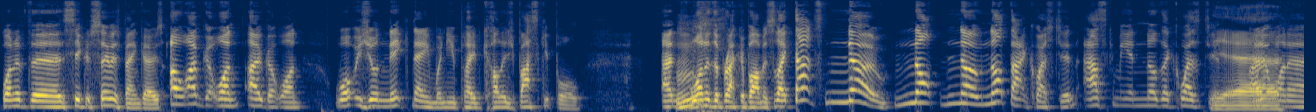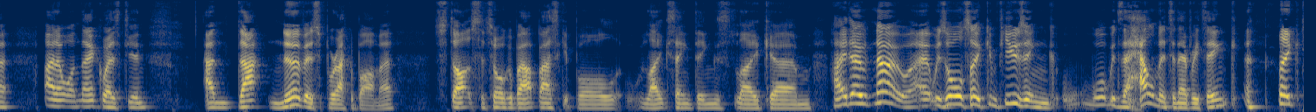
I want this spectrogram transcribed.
one of the Secret Service men goes, "Oh, I've got one. I've got one. What was your nickname when you played college basketball?" And one of the Barack Obamas is like, "That's no, not no, not that question. Ask me another question. Yeah. I don't want to. I don't want that question." And that nervous Barack Obama starts to talk about basketball, like saying things like, um, "I don't know. It was all so confusing. What with the helmet and everything? like."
